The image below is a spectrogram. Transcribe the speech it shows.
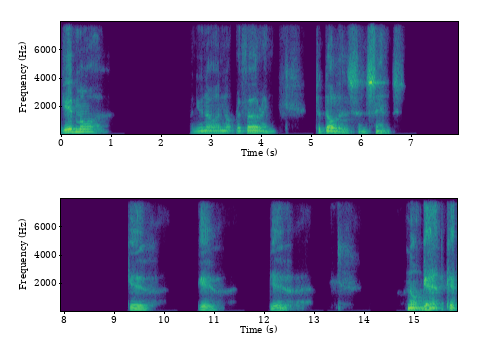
Give more. And you know, I'm not referring to dollars and cents. Give, give, give not get, get.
